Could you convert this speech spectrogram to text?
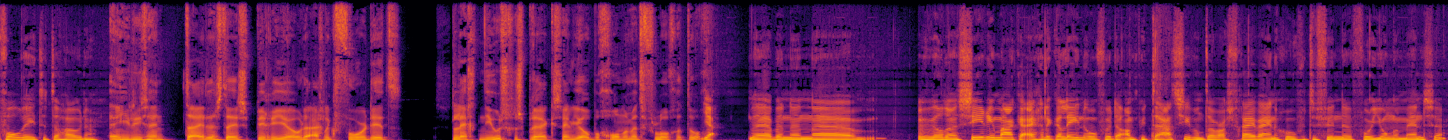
vol weten te houden. En jullie zijn tijdens deze periode, eigenlijk voor dit slecht nieuwsgesprek, zijn jullie al begonnen met vloggen, toch? Ja. We hebben een. We wilden een serie maken eigenlijk alleen over de amputatie, want daar was vrij weinig over te vinden voor jonge mensen.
